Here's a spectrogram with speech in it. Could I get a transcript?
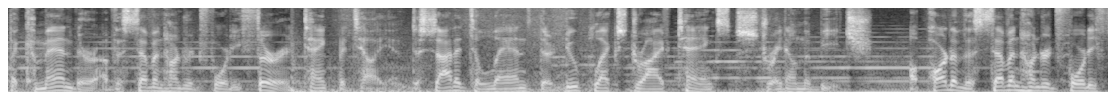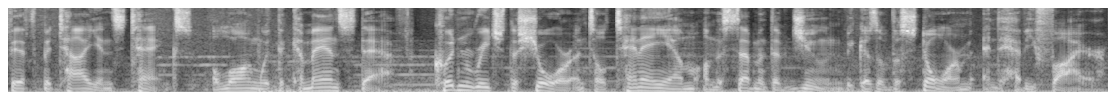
The commander of the 743rd Tank Battalion decided to land their duplex drive tanks straight on the beach. A part of the 745th Battalion's tanks, along with the command staff, couldn't reach the shore until 10 a.m. on the 7th of June because of the storm and heavy fire.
